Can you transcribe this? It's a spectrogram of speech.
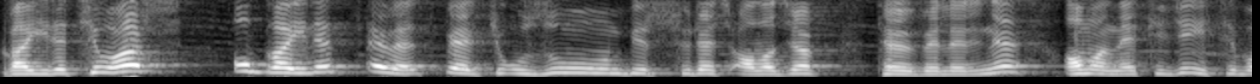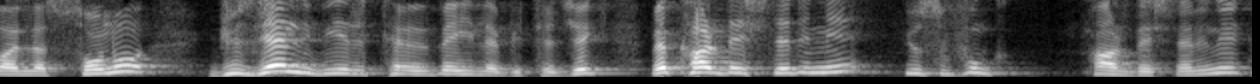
gayreti var. O gayret evet belki uzun bir süreç alacak tevbelerine ama netice itibariyle sonu güzel bir tevbeyle bitecek ve kardeşlerini Yusuf'un kardeşlerini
